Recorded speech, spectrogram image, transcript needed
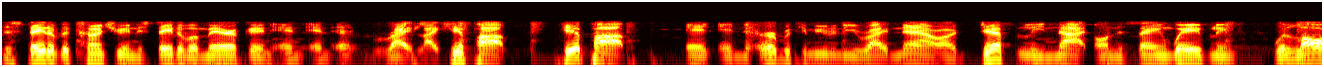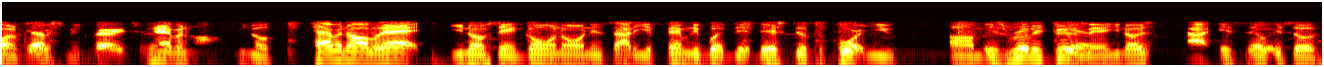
the state of the country and the state of America and, and, and, and right, like hip hop, hip hop and, and the urban community right now are definitely not on the same wavelength with law enforcement. Very true. Having all- you know having all of that, you know, what I'm saying going on inside of your family, but they- they're still supporting you, um, is really good, Yeah. man. You know, it's not, it's a, it's a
